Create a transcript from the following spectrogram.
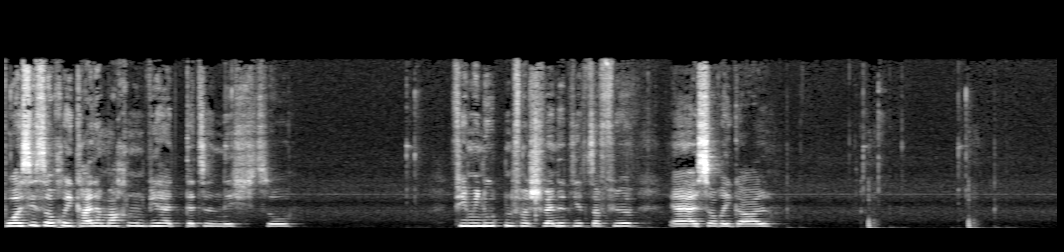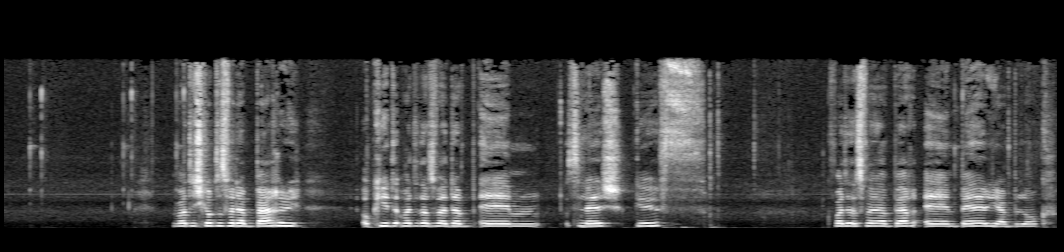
Boah, es ist auch egal, da machen wir halt das nicht so. Vier Minuten verschwendet jetzt dafür. Ja, ist auch egal. Warte, ich glaube, das war der Barry. Okay, warte, das war der ähm, Slash GIF. Warte, das war der Bar äh, Barrier Block.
